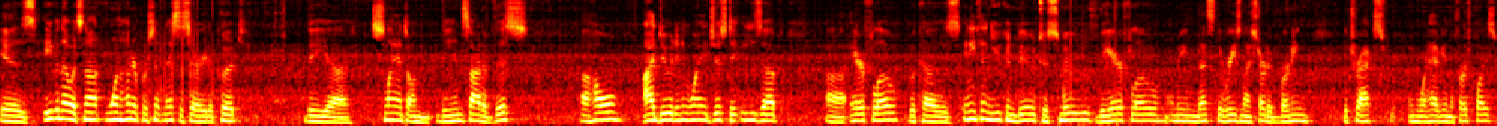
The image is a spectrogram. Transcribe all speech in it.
is even though it's not 100% necessary to put the uh, slant on the inside of this uh, hole, I do it anyway just to ease up uh, airflow because anything you can do to smooth the airflow, I mean, that's the reason I started burning the tracks and what have you in the first place.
